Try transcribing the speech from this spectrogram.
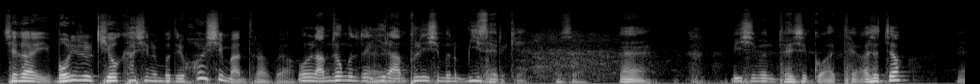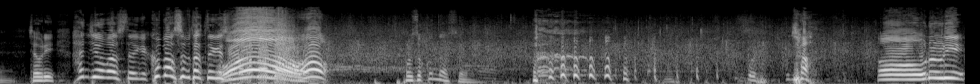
제가 이 머리를 기억하시는 분들이 훨씬 많더라고요. 오늘 남성분들 네. 일 안 풀리신 분은 미세요 이렇게. 그래서 네. 미시면 되실 것 같아요. 아셨죠? 네. 자 우리 한지호 마스터에게 큰 박수 부탁드리겠습니다. Wow! 어! 벌써 끝났어요. 자, 어, 오늘 우리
